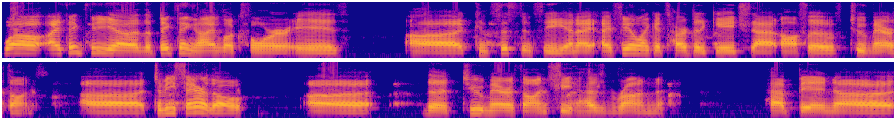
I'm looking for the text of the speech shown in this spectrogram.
Well, I think the uh, the big thing I look for is uh, consistency, and I, I feel like it's hard to gauge that off of two marathons. Uh, to be fair, though, uh, the two marathons she has run have been uh,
